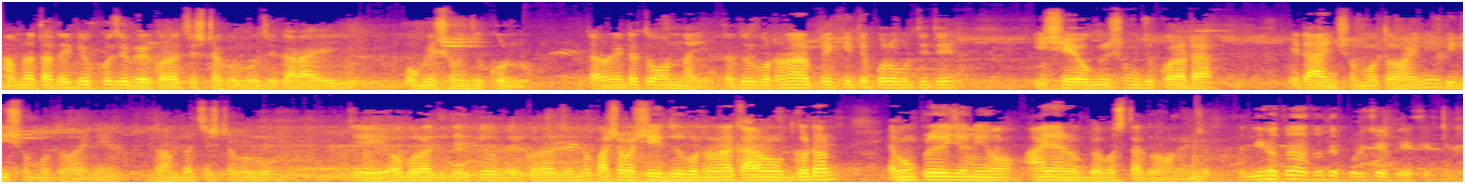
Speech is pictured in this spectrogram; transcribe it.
আমরা তাদেরকে খুঁজে বের করার চেষ্টা করব যে কারা এই অগ্নিসংযোগ করল। কারণ এটা তো অন্যায়। একটা দুর্ঘটনার প্রেক্ষিতে পরবর্তীতে ইসে অগ্নিসংযোগ করাটা, এটা আইনসম্মত হয়নি, বিধিসম্মত হয়নি। তো আমরা চেষ্টা করব যে অপরাধীদেরকেও বের করার জন্য পাশাপাশি এই দুর্ঘটনার কারণ উদ্ঘটন এবং প্রয়োজনীয় আইনানুগ ব্যবস্থা গ্রহণের জন্য। নিহত আহতদের পরিচয় পেয়েছেন কিনা?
